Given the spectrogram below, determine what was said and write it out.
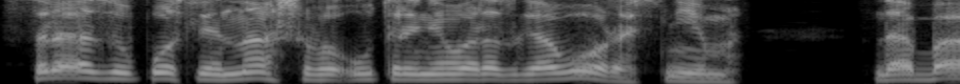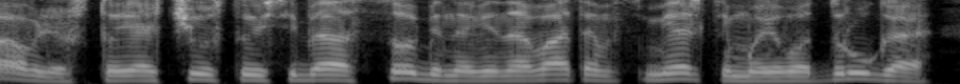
сразу после нашего утреннего разговора с ним. Добавлю, что я чувствую себя особенно виноватым в смерти моего друга –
